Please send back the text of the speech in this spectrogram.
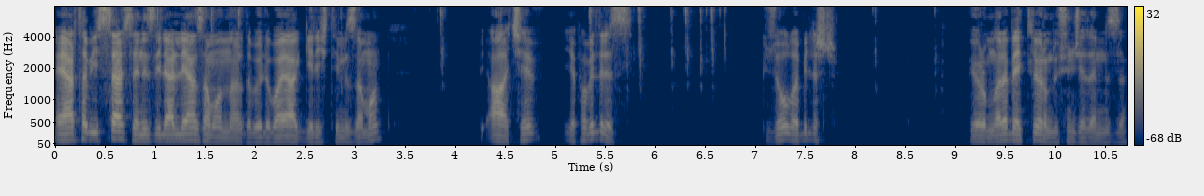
Eğer tabi isterseniz ilerleyen zamanlarda böyle bayağı geliştiğimiz zaman bir ağaç ev yapabiliriz. Güzel olabilir. Yorumlara bekliyorum düşüncelerinizi.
